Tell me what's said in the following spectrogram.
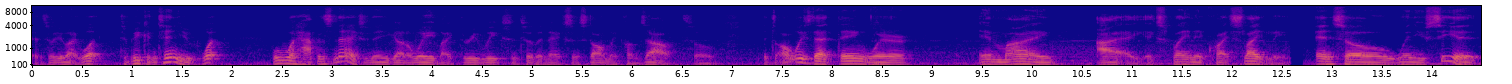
And so you're like, what? To be continued? What? Well, what happens next? And then you gotta wait like three weeks until the next installment comes out. So it's always that thing where in mine, I explain it quite slightly. And so when you see it,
